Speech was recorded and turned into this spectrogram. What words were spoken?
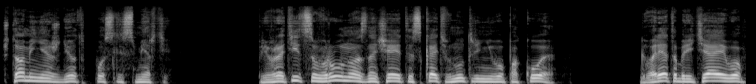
Что меня ждет после смерти? Превратиться в руну означает искать внутреннего покоя, Говорят, обретя его,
